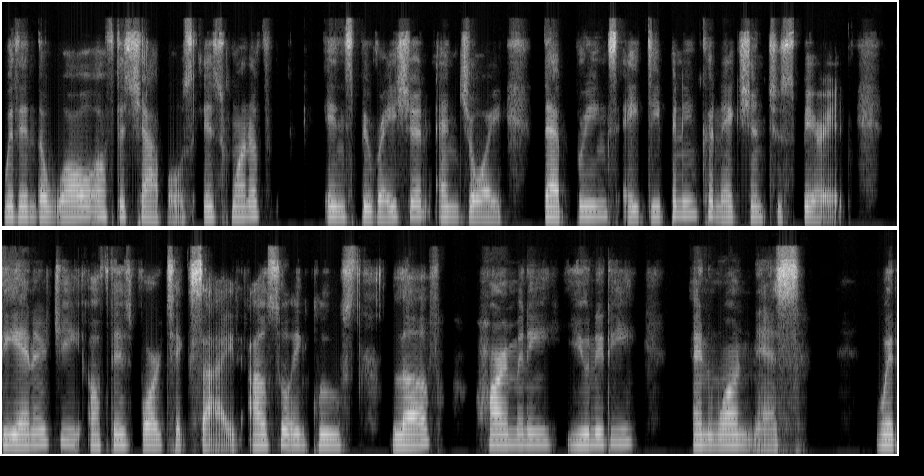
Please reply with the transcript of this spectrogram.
within the wall of the chapels is one of inspiration and joy that brings a deepening connection to spirit. The energy of this vortex side also includes love, harmony, unity, and oneness with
